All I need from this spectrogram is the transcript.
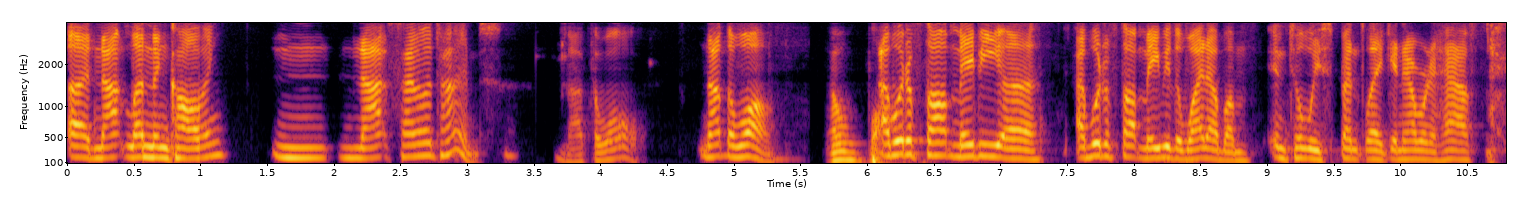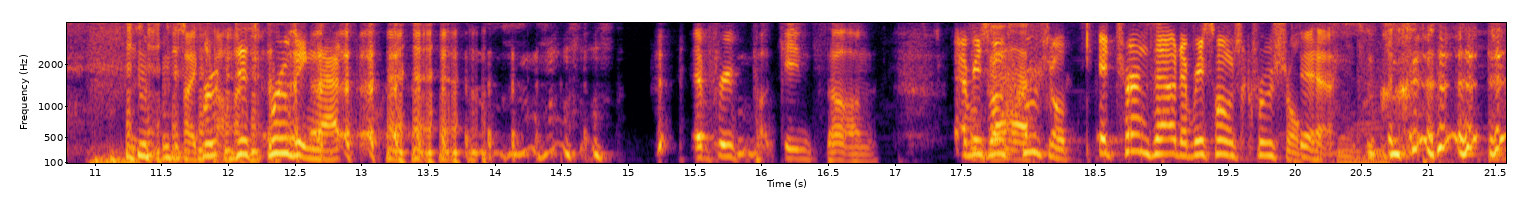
Uh, not London Calling, n- not Sign of the Times, not the wall. not The Wall. Oh, I would have thought maybe uh I would have thought maybe the White Album until we spent like an hour and a half oh My pro- God. disproving that. Every fucking song. Every Oh, song's God. crucial. It turns out every song's crucial. Yeah. walked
